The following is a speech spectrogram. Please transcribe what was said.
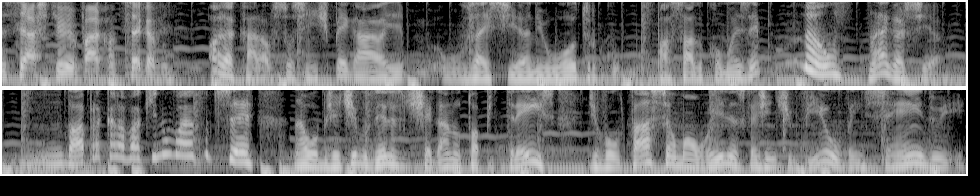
E você acha que vai acontecer, Gavi? Olha, cara, se a gente pegar usar esse ano e o outro passado como exemplo, não, né, Garcia? Não dá para cravar que não vai acontecer. Né? O objetivo deles de chegar no top 3, de voltar a ser uma Williams que a gente viu vencendo e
